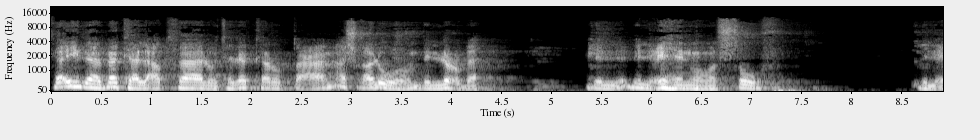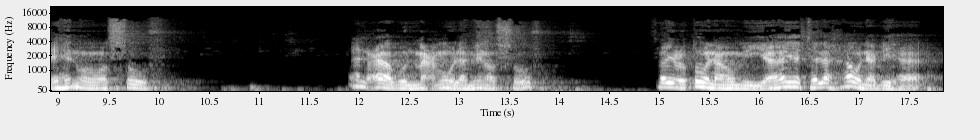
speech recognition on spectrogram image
فإذا بكى الأطفال وتذكروا الطعام أشغلوهم باللعبة بالعهن وهو الصوف. بالعهن وهو الصوف. ألعاب معمولة من الصوف فيعطونهم إياها يتلهون بها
